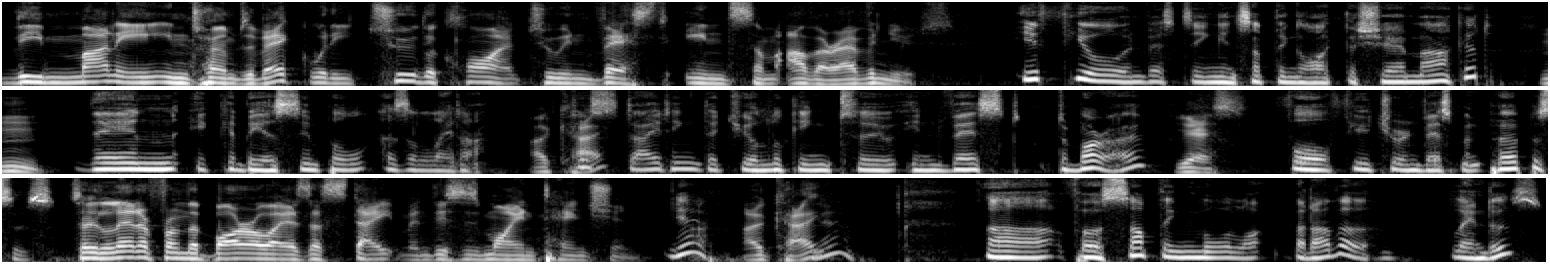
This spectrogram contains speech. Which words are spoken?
the money in terms of equity to the client to invest in some other avenues? If you're investing in something like the share market, then it can be as simple as a letter. Okay. Just stating that you're looking to invest, to borrow Yes. for future investment purposes. So, a letter from the borrower as a statement this is my intention. Yeah. Okay. Yeah. Uh, for something more like, but other lenders,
